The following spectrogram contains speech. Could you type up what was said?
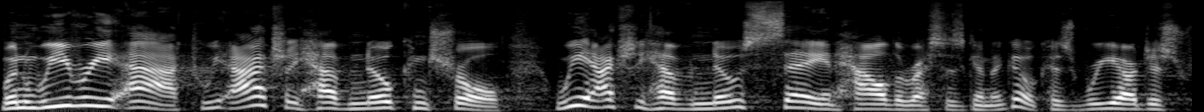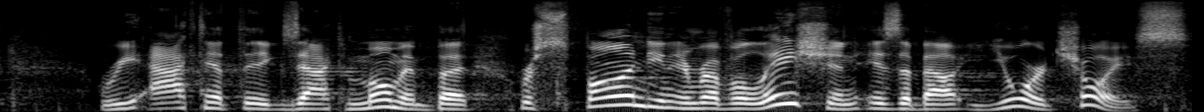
When we react, we actually have no control. We actually have no say in how the rest is going to go because we are just reacting at the exact moment. But responding in revelation is about your choice.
